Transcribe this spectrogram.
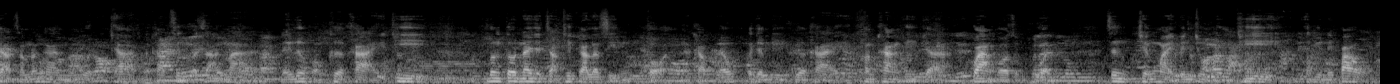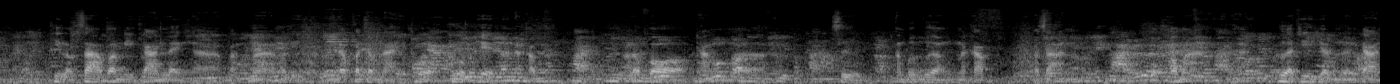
จากสำนักงานตำรวจแห่งชาตินะครับซึ่งประสานมาในเรื่องของเครือข่ายที่เบื้องต้นน่าจะจับที่กาลสินธุ์ก่อนนะครับ แล้วก็จะมีเครือข่ายค่อนข้างที่จะกว้างพอสมควร ซึ่งเชียงใหม่เป็นจุดหนึ่งที่อยู่ในเป้า ที่เราทราบว่ามีการแหล่งอ่าบัตรมาผลิตแล้วก็จำหน่ายทั่วทั่วประเทศนะครับ แล้วก็ทางเอ่อสื่ออำเภอเมืองนะครับ ประสานเข้ามานะฮะเพื่อที่จะดำเนินการ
